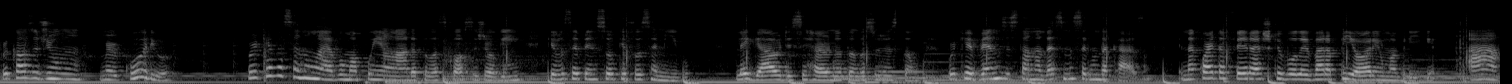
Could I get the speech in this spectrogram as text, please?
Por causa de um Mercúrio? Por que você não leva uma punhalada pelas costas de alguém que você pensou que fosse amigo? Legal, disse Harry notando a sugestão, porque Vênus está na 12 segunda casa. E na quarta-feira acho que vou levar a pior em uma briga. Ah,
